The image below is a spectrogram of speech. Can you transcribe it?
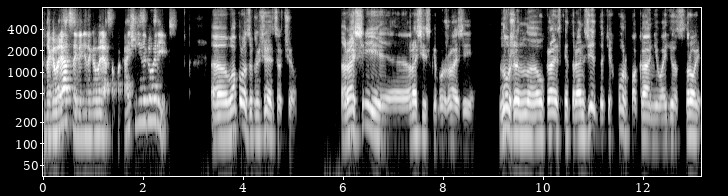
Договорятся или не договорятся? Пока еще не договорились. Э, вопрос заключается в чем? России, э, российской буржуазии, нужен э, украинский транзит до тех пор, пока не войдет в строй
